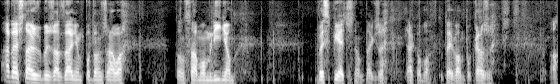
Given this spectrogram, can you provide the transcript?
a reszta już by za- nią podążała tą samą linią bezpieczną. Także taką tutaj Wam pokażę. O,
